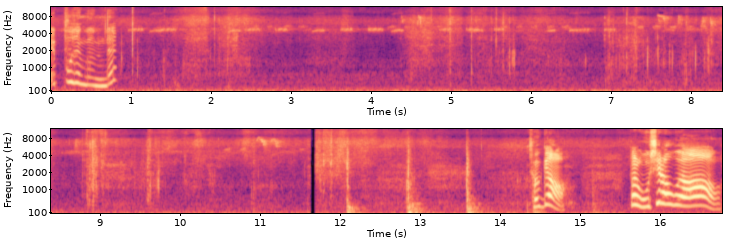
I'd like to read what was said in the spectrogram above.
예쁘게 생겼는데? 저기요. 빨리 오시라고요.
